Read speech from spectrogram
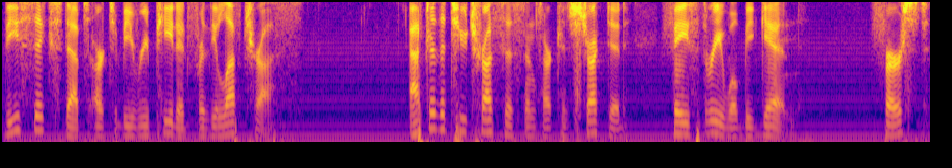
these six steps are to be repeated for the left truss. After the two truss systems are constructed, Phase 3 will begin. First,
